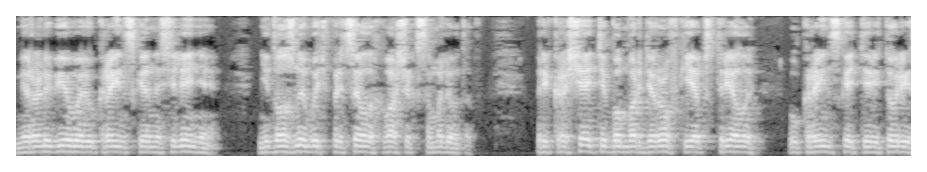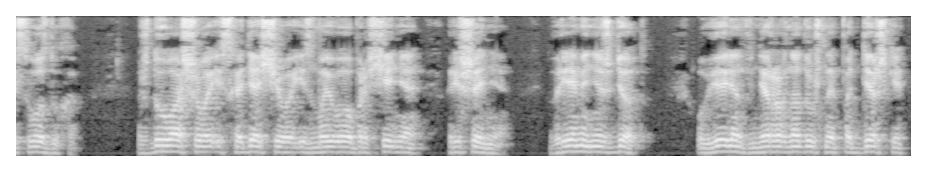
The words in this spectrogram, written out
миролюбивое украинское население не должны быть в прицелах ваших самолетов. Прекращайте бомбардировки и обстрелы украинской территории с воздуха. Жду вашего исходящего из моего обращения решения. Время не ждет. Уверен в неравнодушной поддержке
